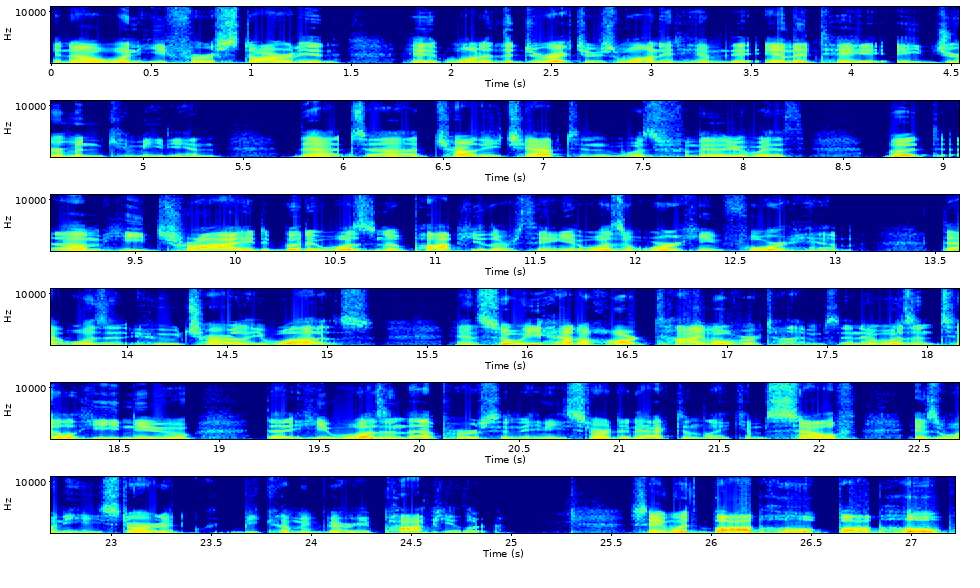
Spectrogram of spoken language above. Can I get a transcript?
And now, when he first started, his, one of the directors wanted him to imitate a German comedian that uh, Charlie Chaplin was familiar with, but um, he tried, but it wasn't a popular thing. It wasn't working for him. That wasn't who Charlie was. And so he had a hard time over times. And it wasn't till he knew that he wasn't that person and he started acting like himself is when he started becoming very popular. Same with Bob Hope. Bob Hope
